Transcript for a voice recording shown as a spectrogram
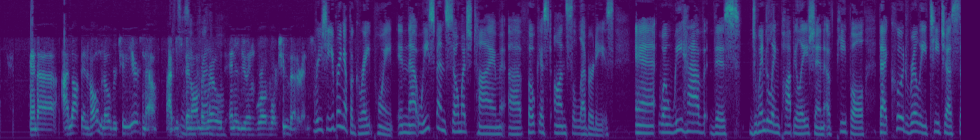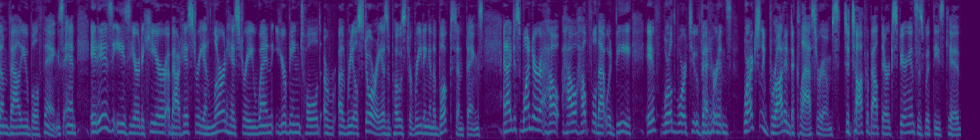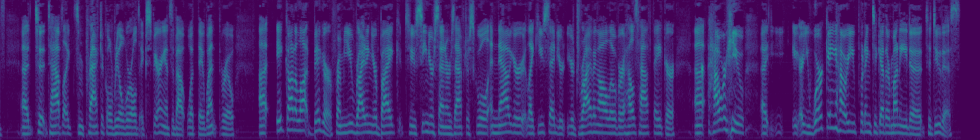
And uh, I've not been home in over two years now. I've This just been on the road interviewing World War II veterans. Rishi, you bring up a great point in that we spend so much time uh, focused on celebrities. And when we have this dwindling population of people that could really teach us some valuable things. And it is easier to hear about history and learn history when you're being told a, a real story as opposed to reading in the books and things. And I just wonder how, how helpful that would be if World War II veterans were actually brought into classrooms to talk about their experiences with these kids. Uh, to to have like some practical real world experience about what they went through. Uh, it got a lot bigger from you riding your bike to senior centers after school, and now you're like you said, you're you're driving all over Hell's Half Acre. Uh, how are you? Uh, are you working? How are you putting together money to to do this?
